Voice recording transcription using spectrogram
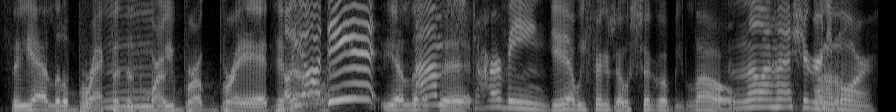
So you had a little breakfast this morning. Mm. We broke bread. You Oh, know. y'all did? Yeah, a little I'm bit. starving. Yeah, we figured your sugar would be low. No, I don't have sugar oh. anymore.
